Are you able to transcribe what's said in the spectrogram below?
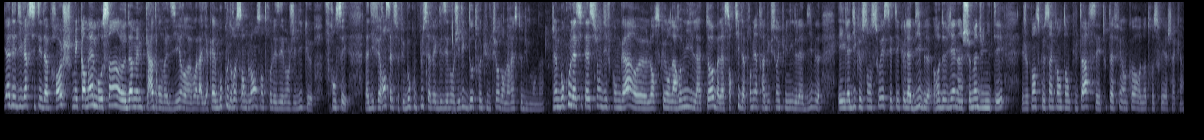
Il y a des diversités d'approches, mais quand même au sein euh, d'un même cadre, on va dire. Euh, voilà, il y a quand même beaucoup de ressemblances entre les évangéliques euh, français. La différence, elle se fait beaucoup plus avec des évangéliques d'autres cultures dans le reste du monde. J'aime beaucoup la citation d'Yves Congar lorsqu'on a remis la Tobe à la sortie de la première traduction écuménique de la Bible, et il a dit que son souhait, c'était que la Bible redevienne un chemin d'unité. Et je pense que 50 ans plus tard, c'est tout à fait encore notre souhait à chacun.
